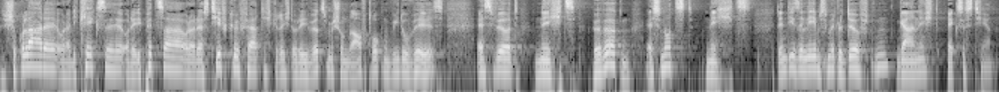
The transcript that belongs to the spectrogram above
Schokolade oder die Kekse oder die Pizza oder das Tiefkühlfertiggericht oder die Würzmischung draufdrucken, wie du willst. Es wird nichts bewirken. Es nutzt nichts. Denn diese Lebensmittel dürften gar nicht existieren.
